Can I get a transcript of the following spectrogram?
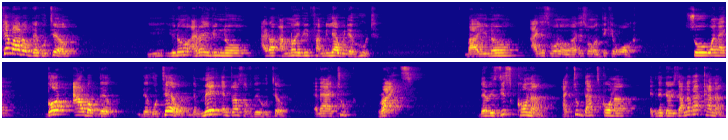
came out of the hotel, you, you know, I don't even know. I don't. I'm not even familiar with the hood. But you know, I just want to. I just want to take a walk. So when I got out of the the hotel, the main entrance of the hotel, and I took right there is this corner. I took that corner, and then there is another corner,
